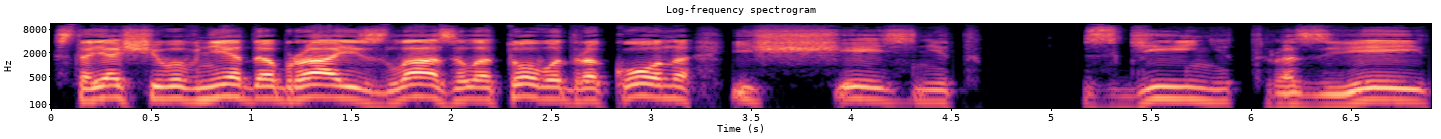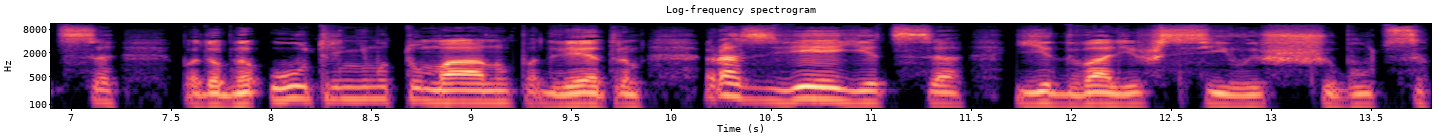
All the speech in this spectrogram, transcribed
стоящего вне добра и зла золотого дракона, исчезнет, сгинет, развеется, подобно утреннему туману под ветром, развеется, едва лишь силы сшибутся.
